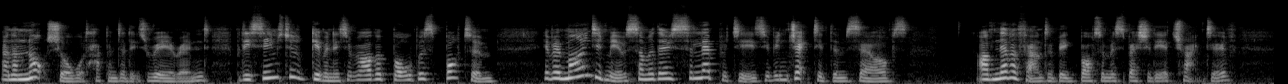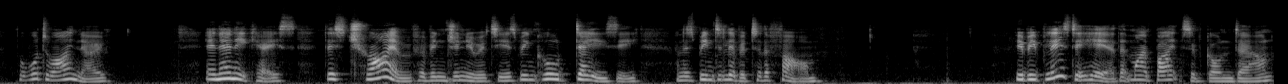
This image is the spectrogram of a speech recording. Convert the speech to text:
and I'm not sure what happened at its rear end, but he seems to have given it a rather bulbous bottom. It reminded me of some of those celebrities who've injected themselves. I've never found a big bottom especially attractive, but what do I know? In any case, this triumph of ingenuity has been called Daisy, and has been delivered to the farm. You'll be pleased to hear that my bites have gone down.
